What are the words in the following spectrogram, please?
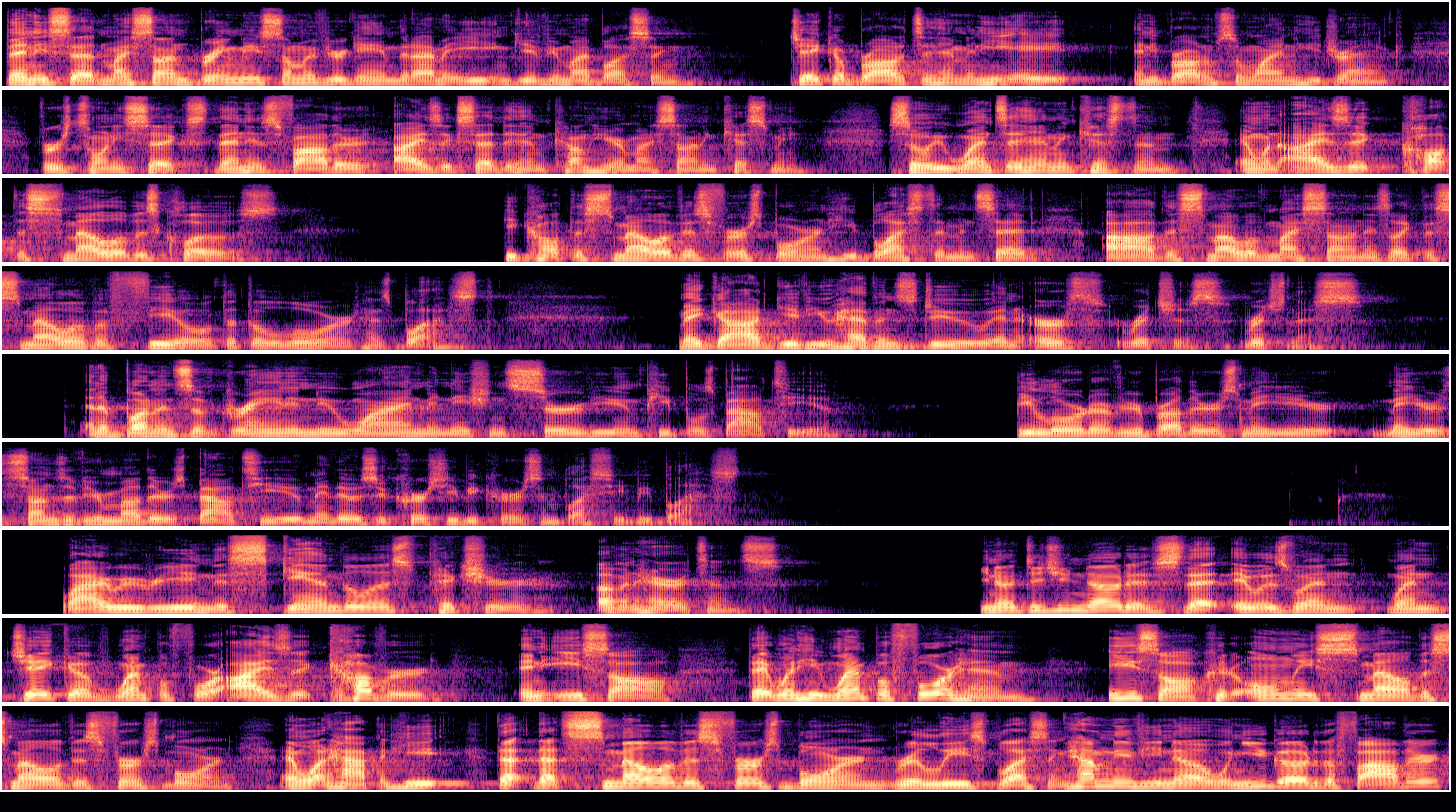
Then he said, My son, bring me some of your game that I may eat and give you my blessing. Jacob brought it to him, and he ate and he brought him some wine and he drank. Verse 26 Then his father Isaac said to him, Come here, my son, and kiss me. So he went to him and kissed him. And when Isaac caught the smell of his clothes, he caught the smell of his firstborn, he blessed him and said, Ah, the smell of my son is like the smell of a field that the Lord has blessed. May God give you heaven's dew and earth's riches, richness, an abundance of grain and new wine. May nations serve you and peoples bow to you. Be Lord over your brothers. May your, may your sons of your mothers bow to you. May those who curse you be cursed and bless you be blessed. Why are we reading this scandalous picture of inheritance? You know, did you notice that it was when, when Jacob went before Isaac covered in Esau, that when he went before him, Esau could only smell the smell of his firstborn. And what happened? He, that, that smell of his firstborn released blessing. How many of you know when you go to the Father,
